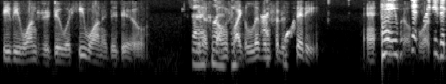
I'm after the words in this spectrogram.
Stevie Wonder to do what he wanted to do. exactly. You know, songs like "Living for the City." And, Hey, and we're getting forth. ready to,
